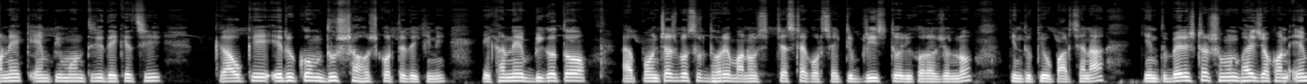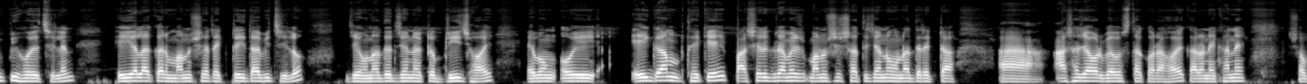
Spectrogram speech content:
অনেক এমপি মন্ত্রী দেখেছি, কাউকে এরকম দুঃসাহস করতে দেখিনি। এখানে বিগত পঞ্চাশ বছর ধরে মানুষ চেষ্টা করছে একটি ব্রিজ তৈরি করার জন্য, কিন্তু কেউ পারছে না। কিন্তু ব্যারিস্টার সুমন ভাই যখন এমপি হয়েছিলেন, এই এলাকার মানুষের একটাই দাবি ছিল যে ওনাদের যেন একটা ব্রিজ হয় এবং ওই, এই গ্রাম থেকে পাশের গ্রামের মানুষের সাথে যেন ওনাদের একটা আসা যাওয়ার ব্যবস্থা করা হয়। কারণ এখানে সব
